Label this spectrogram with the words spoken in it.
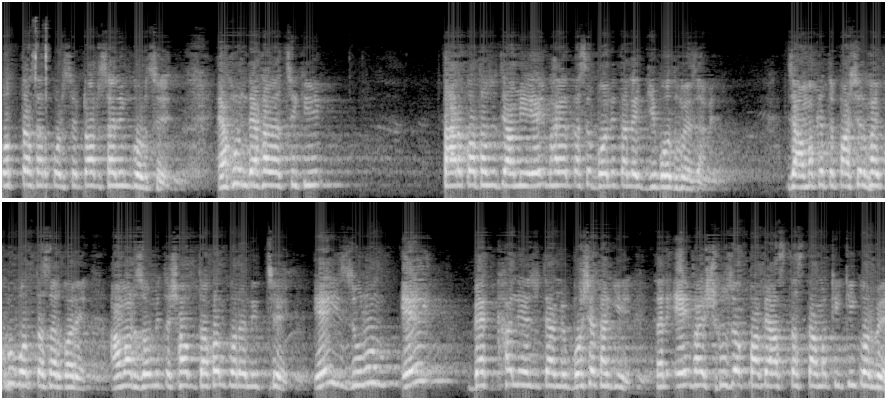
অত্যাচার করছে, টর্চারিং করছে। এখন দেখা যাচ্ছে কি তার কথা যদি আমি এই ভাইয়ের কাছে বলি, তাহলে গিবোধ হয়ে যাবে। যে আমাকে তো পাশের ভাই খুব অত্যাচার করে, আমার জমিতে সব দখল করে নিচ্ছে। এই জুলুম, এই ব্যাখ্যা নিয়ে যদি আমি বসে থাকি, তাহলে এই ভাই সুযোগ পাবে আস্তে আস্তে আমাকে কি করবে?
